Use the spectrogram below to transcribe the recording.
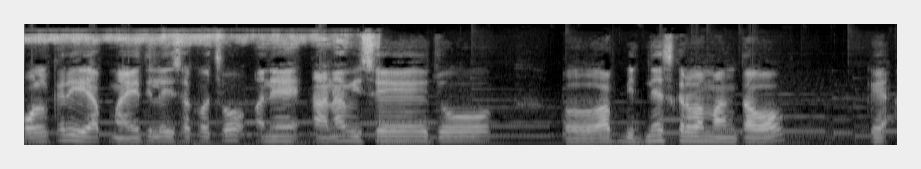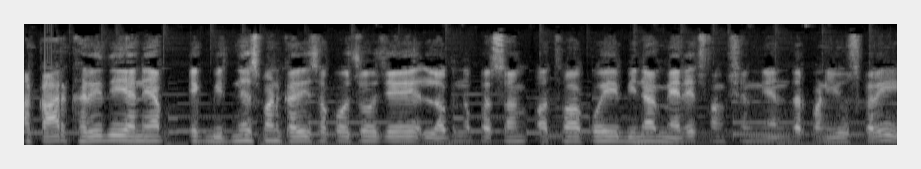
કોલ કરી આપ માહિતી લઈ શકો છો અને આના વિશે જો આપ બિઝનેસ કરવા માંગતા હો કે આ કાર ખરીદી અને આપ એક બિઝનેસ પણ કરી શકો છો જે લગ્ન પ્રસંગ અથવા કોઈ બિના મેરેજ ફંક્શનની અંદર પણ યુઝ કરી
